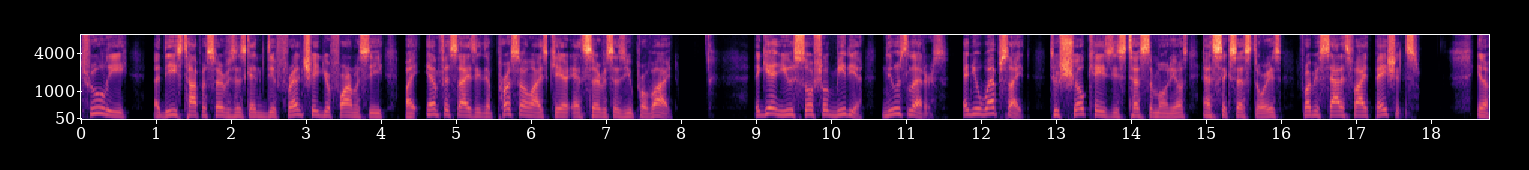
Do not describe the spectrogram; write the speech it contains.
truly uh, these type of services can differentiate your pharmacy by emphasizing the personalized care and services you provide Again, use social media, newsletters, and your website to showcase these testimonials and success stories from your satisfied patients. You know,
